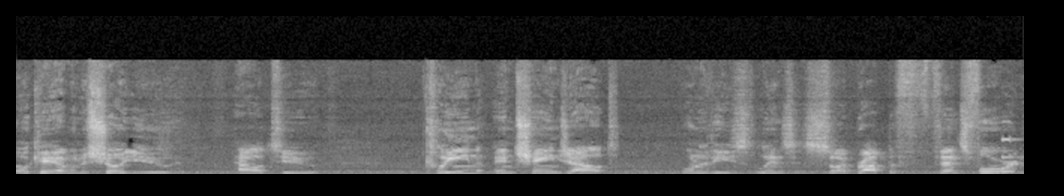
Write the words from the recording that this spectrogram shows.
Okay, I'm going to show you how to clean and change out one of these lenses. So I brought the fence forward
